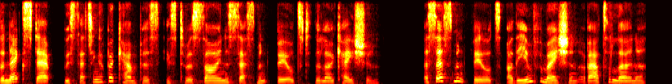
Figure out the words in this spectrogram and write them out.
The next step with setting up a campus is to assign assessment fields to the location. Assessment fields are the information about a learner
